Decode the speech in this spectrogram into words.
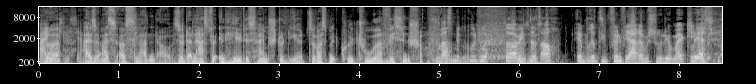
Eigentlich, ne? ja. Also als, aus Landau. So, dann hast du in Hildesheim studiert, sowas mit Kulturwissenschaft. Was mit Kultur? So habe ich das auch im Prinzip fünf Jahre im Studium erklärt.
